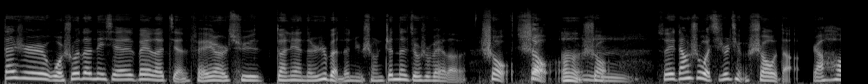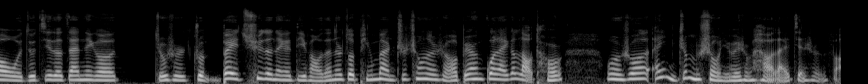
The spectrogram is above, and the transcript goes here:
但是我说的那些为了减肥而去锻炼的日本的女生，真的就是为了瘦瘦嗯瘦。嗯所以当时我其实挺瘦的，然后我就记得在那个就是准备去的那个地方，我在那儿做平板支撑的时候，边上过来一个老头儿问我说：“哎，你这么瘦，你为什么还要来健身房？”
